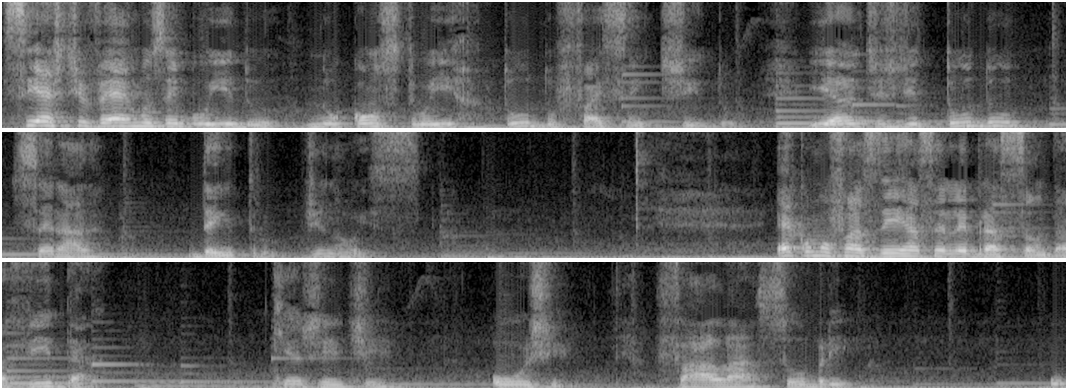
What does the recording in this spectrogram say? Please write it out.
Se estivermos imbuídos no construir, tudo faz sentido. E antes de tudo, será dentro de nós. É como fazer a celebração da vida que a gente hoje fala sobre o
